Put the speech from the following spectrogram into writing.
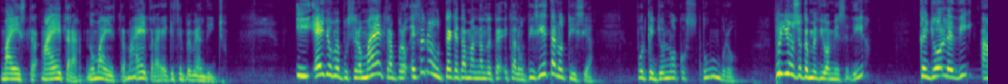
maestra, maestra, no maestra, maestra, es que siempre me han dicho. Y ellos me pusieron maestra, pero ese no es usted que está mandando esta, esta noticia. Y esta noticia, porque yo no acostumbro. Pero yo no sé qué me dio a mí ese día que yo le di a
